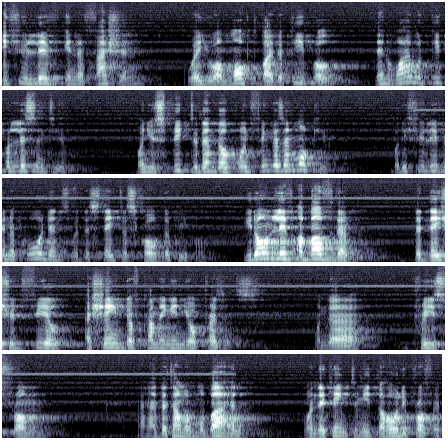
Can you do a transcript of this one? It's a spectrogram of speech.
If you live in a fashion where you are mocked by the people, then why would people listen to you? When you speak to them, they'll point fingers and mock you. But if you live in accordance with the status quo of the people, you don't live above them, that they should feel ashamed of coming in your presence. When the priests from, uh, at the time of Mubahala, when they came to meet the Holy Prophet,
